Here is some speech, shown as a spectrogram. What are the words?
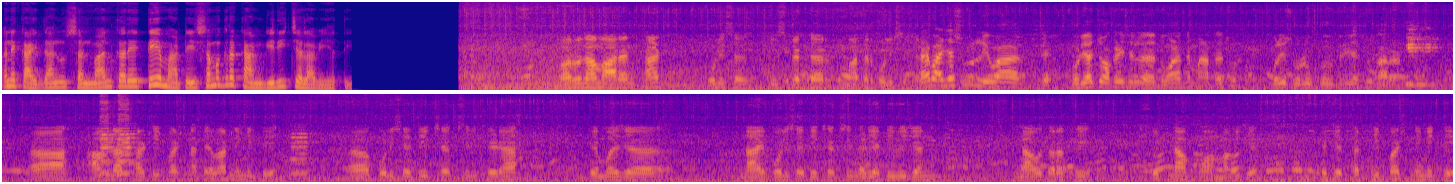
અને કાયદાનું સન્માન કરે તે માટે સમગ્ર કામગીરી ચલાવી હતી. મારું નામ R N Khant. Police inspector Matar police station સાહેબ આજે શું લેવા ખોડિયા ચોકડી છે રધવાણા માત્ર શું પોલીસ રોડ ઉતરી છે શું કારણ? આવનાર થર્ટી ફર્સ્ટના તહેવાર નિમિત્તે પોલીસ અધિક્ષક શ્રી ખેડા તેમજ નાયબ પોલીસ અધિક્ષક શ્રી નડિયાદ ડિવિઝન નાઓ તરફથી સૂચના આપવામાં આવી છે કે જે થર્ટી ફર્સ્ટ નિમિત્તે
